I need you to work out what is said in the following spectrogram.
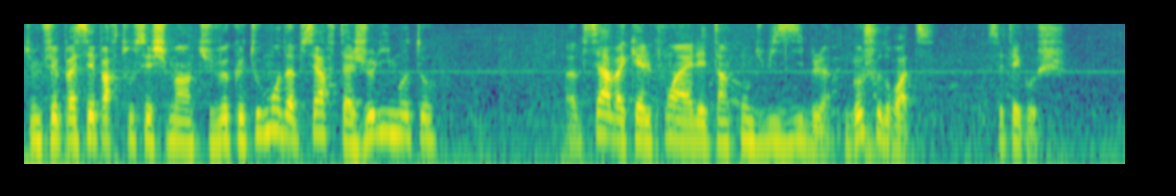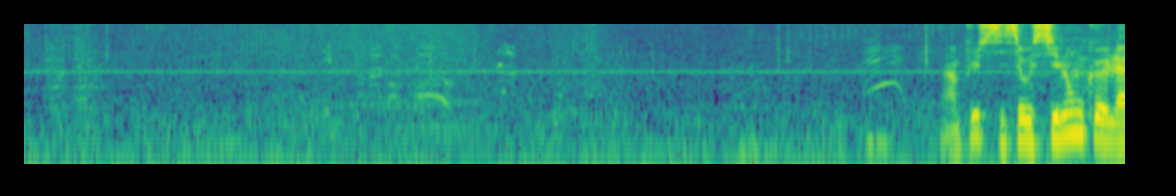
tu me fais passer par tous ces chemins. Tu veux que tout le monde observe ta jolie moto. Observe à quel point elle est inconduisible. Gauche ou droite? C'était gauche. En plus, si c'est aussi long que la,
